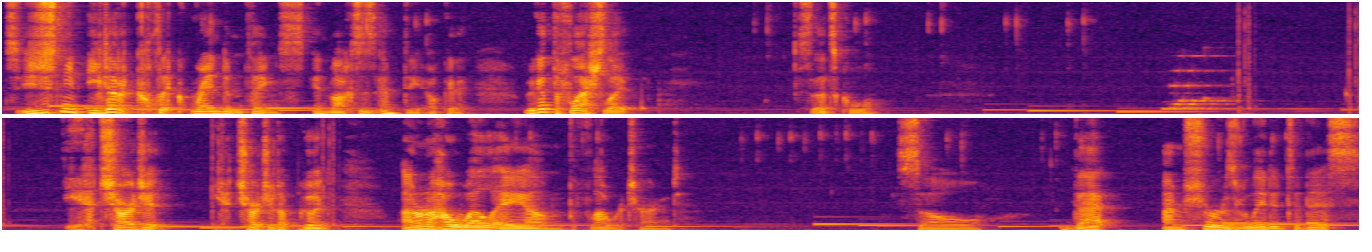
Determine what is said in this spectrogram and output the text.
So you just need, you gotta click random things. Inbox is empty. Okay. We got the flashlight. So that's cool. Yeah, charge it. Yeah, charge it up good. I don't know how well a um the flower turned. So that I'm sure is related to this.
